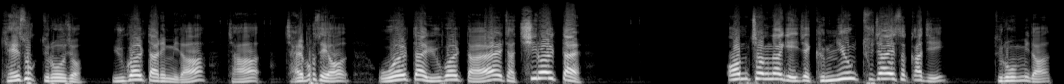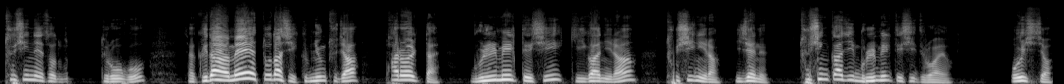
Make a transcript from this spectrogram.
계속 들어오죠. 6월 달입니다. 자, 잘 보세요. 5월 달, 6월 달, 자, 7월 달 엄청나게 이제 금융 투자에서까지 들어옵니다. 투신에서 들어오고 자, 그 다음에 또다시 금융 투자 8월 달 물밀듯이 기관이랑 투신이랑 이제는 투신까지 물밀듯이 들어와요. 보이시죠?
